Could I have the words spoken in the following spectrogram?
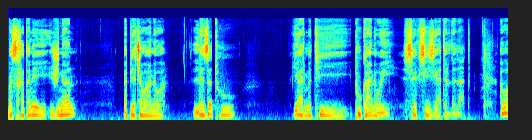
بەس خەتەنەی ژنان بە پێچەوانەوە لەزەت و یارمەتی پوکانەوەی سێکسی زیاتر دەدات. ئەوە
